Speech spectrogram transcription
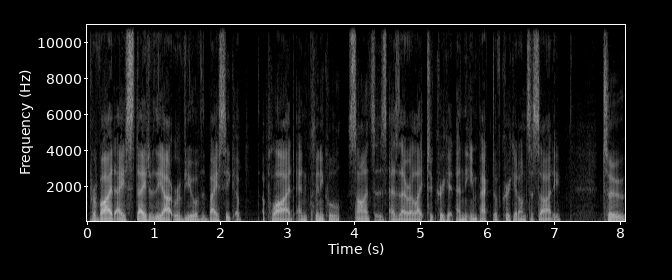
Provide a state of the art review of the basic, applied, and clinical sciences as they relate to cricket and the impact of cricket on society. Two,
